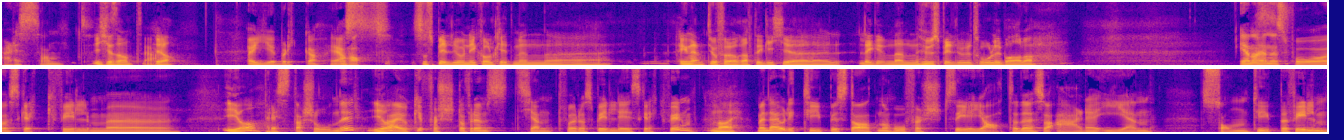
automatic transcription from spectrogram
Er det sant? Ikke sant? Ja. ja. Øyeblikka jeg har hatt. Så spiller jo Nicole Kidman uh, Jeg nevnte jo før at jeg ikke legger Men hun spiller jo utrolig bra, da. En av hennes få skrekkfilmprestasjoner Ja. Ja. er jo ikke først og fremst kjent for å spille i skrekkfilm, Nei. men det er jo litt typisk da at når hun først sier ja til det, så er det i en sånn type film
